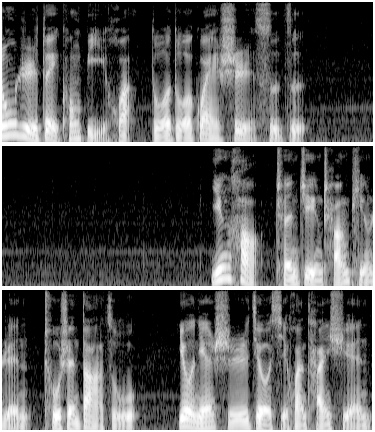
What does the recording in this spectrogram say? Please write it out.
终日对空比划“咄咄怪事”四字。英浩，陈郡长平人，出身大族。幼年时就喜欢谈玄，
